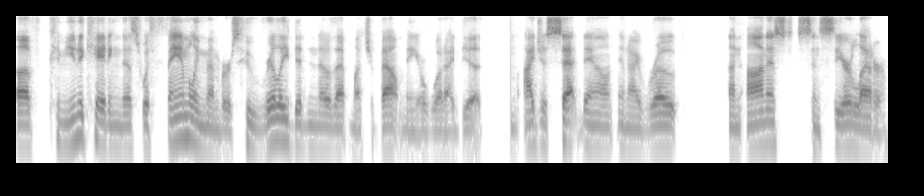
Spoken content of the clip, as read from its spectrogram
of communicating this with family members who really didn't know that much about me or what I did. I just sat down and I wrote an honest, sincere letter.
